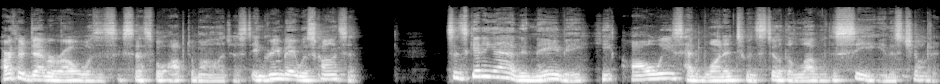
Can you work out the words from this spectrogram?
Arthur Duperrault was a successful ophthalmologist in Green Bay, Wisconsin. Since getting out of the Navy, he always had wanted to instill the love of the sea in his children.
